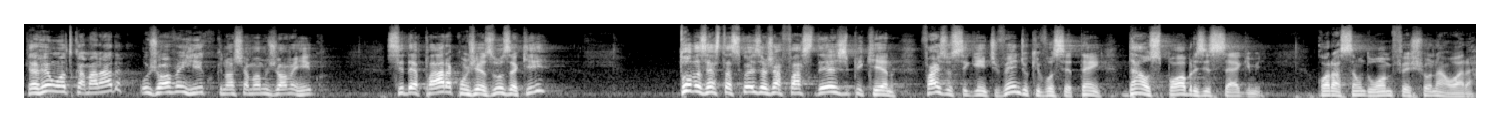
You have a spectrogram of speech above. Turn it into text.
Quer ver um outro camarada? O jovem rico, que nós chamamos de jovem rico. Se depara com Jesus aqui. Todas estas coisas eu já faço desde pequeno. Faz o seguinte: vende o que você tem, dá aos pobres e segue-me coração do homem fechou na hora,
